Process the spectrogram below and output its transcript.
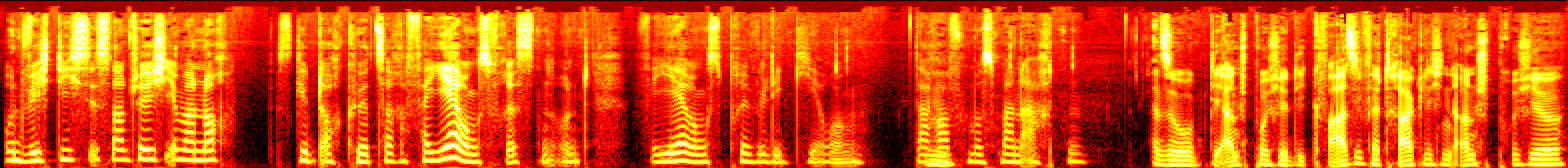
Und wichtig ist natürlich immer noch, es gibt auch kürzere Verjährungsfristen und Verjährungsprivilegierungen. Darauf mhm. muss man achten. Also die Ansprüche, die quasi vertraglichen Ansprüche,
